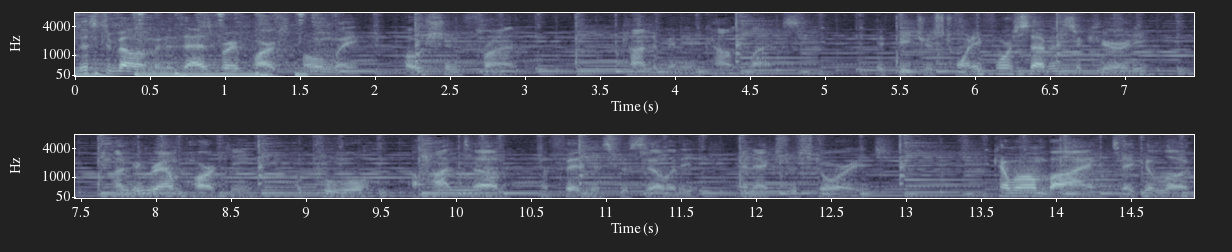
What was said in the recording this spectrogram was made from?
This development is Asbury Park's only oceanfront condominium complex. It features 24-7 security, underground parking, a pool, a hot tub, a fitness facility, and extra storage. Come on by, take a look.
